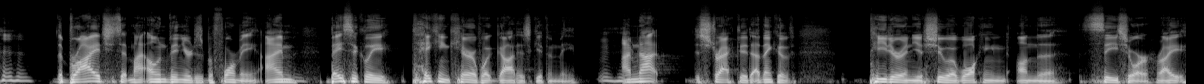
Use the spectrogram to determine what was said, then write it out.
the bride, she said, My own vineyard is before me. I'm mm-hmm. basically taking care of what God has given me. Mm-hmm. I'm not distracted. I think of Peter and Yeshua walking on the seashore, right?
